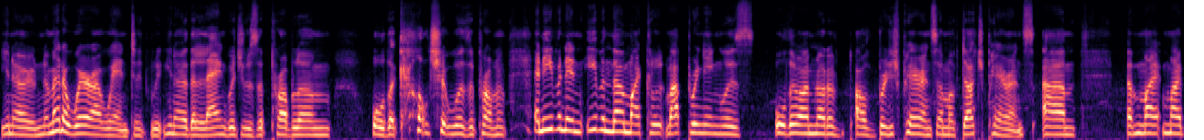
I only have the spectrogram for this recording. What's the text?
You know, no matter where I went, it, you know, the language was a problem or the culture was a problem. And even in even though my, my upbringing was, although I'm not of, of British parents, I'm of Dutch parents. Um, my my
